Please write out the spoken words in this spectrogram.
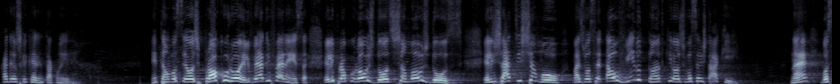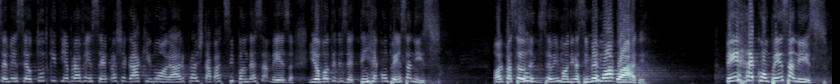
Cadê os que querem estar com ele? Então você hoje procurou ele, vê a diferença. Ele procurou os doze, chamou os doze. Ele já te chamou, mas você está ouvindo tanto que hoje você está aqui. Né? Você venceu tudo que tinha para vencer para chegar aqui no horário para estar participando dessa mesa. E eu vou te dizer, tem recompensa nisso. Olhe para seu, seu irmão e diga assim: meu irmão, aguarde. Tem recompensa nisso.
